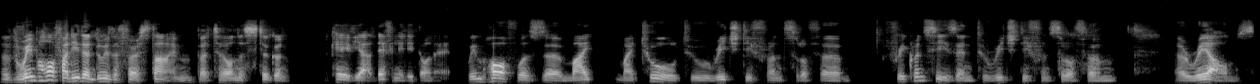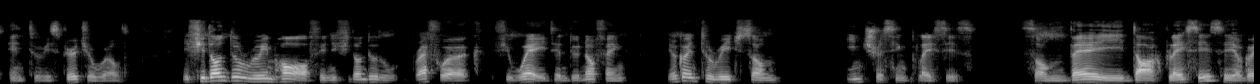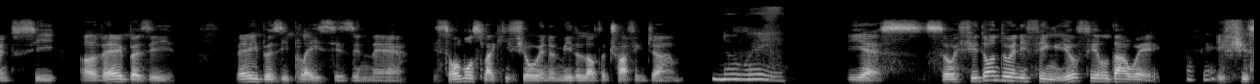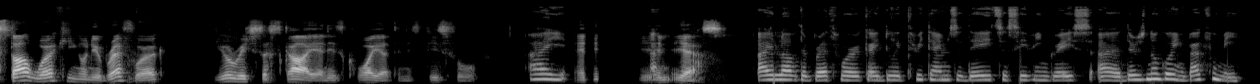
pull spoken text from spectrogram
Uh, Wim Hof, I didn't do it the first time, but uh, on the second cave, yeah, definitely done it. Wim Hof was uh, my my tool to reach different sort of um, frequencies and to reach different sort of um, uh, realms into the spiritual world. If you don't do Wim Hof and if you don't do breath work, if you wait and do nothing, you're going to reach some interesting places, some very dark places. So You're going to see uh, very busy, very busy places in there. It's almost like if you're in the middle of a traffic jam. No way. Yes. So if you don't do anything, you'll feel that way. Okay. If you start working on your breath work, you'll reach the sky and it's quiet and it's peaceful. I And, and yes. I love the breath work. I do it three times a day. It's a saving grace. Uh, there's no going back for me.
